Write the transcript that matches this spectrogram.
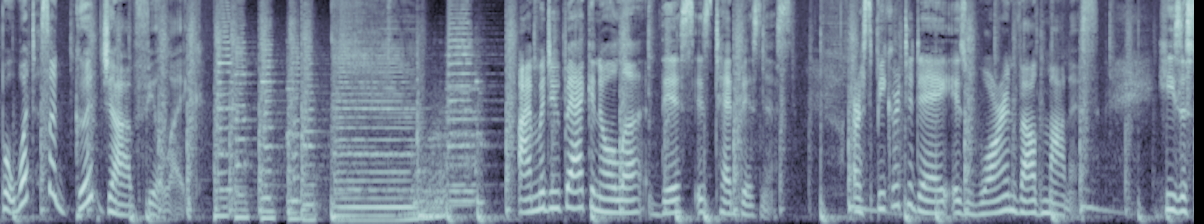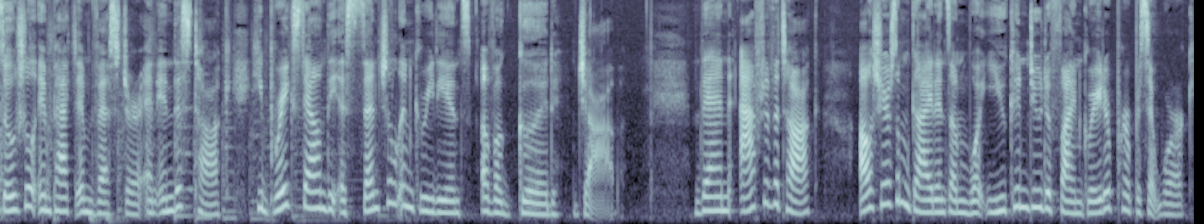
but what does a good job feel like? I'm Modupe Akinola. This is TED Business. Our speaker today is Warren Valdmanis. He's a social impact investor, and in this talk, he breaks down the essential ingredients of a good job. Then, after the talk, I'll share some guidance on what you can do to find greater purpose at work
